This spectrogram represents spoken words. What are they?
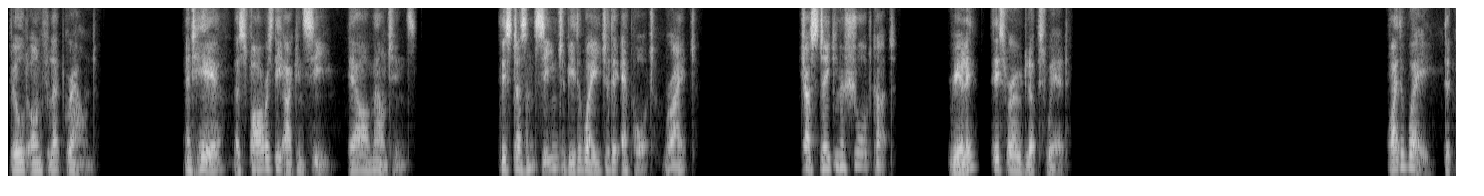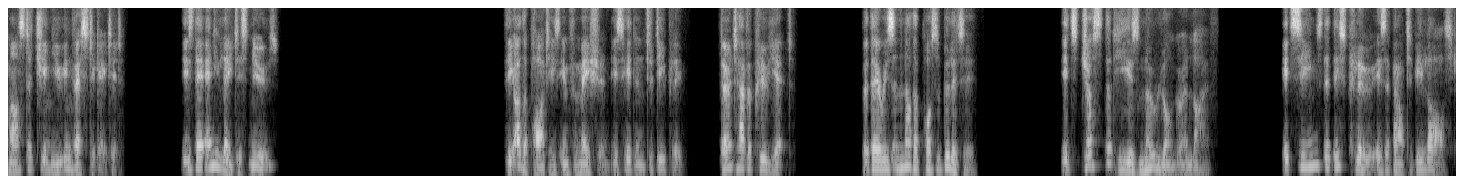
built on flat ground. And here, as far as the eye can see, there are mountains. This doesn't seem to be the way to the airport, right? Just taking a shortcut. Really? This road looks weird. By the way, that Master Chin you investigated. Is there any latest news? The other party's information is hidden too deeply. Don't have a clue yet. But there is another possibility. It's just that he is no longer alive. It seems that this clue is about to be lost.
